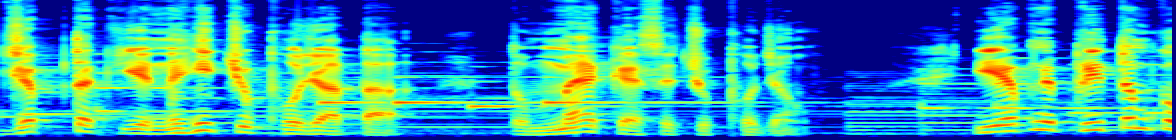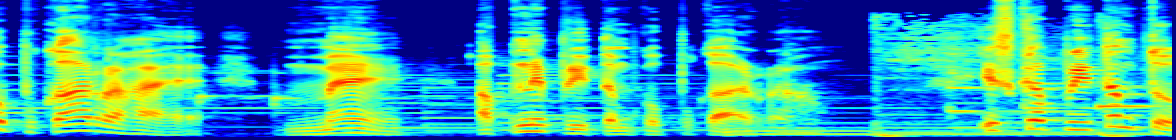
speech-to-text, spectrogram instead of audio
जब तक ये नहीं चुप हो जाता तो मैं कैसे चुप हो जाऊँ? ये अपने प्रीतम को पुकार रहा है। मैं अपने प्रीतम को पुकार रहा हूँ। इसका प्रीतम तो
